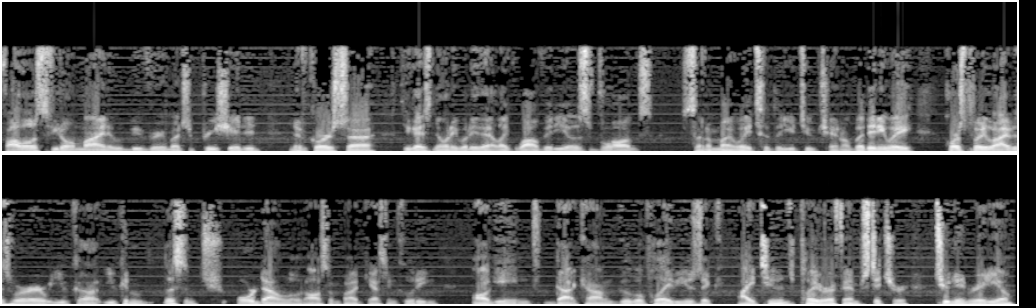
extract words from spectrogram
follow us if you don't mind. It would be very much appreciated. And of course, uh, if you guys know anybody that like WoW videos, vlogs, send them my way to the YouTube channel. But anyway, Horseplay Live is where you can, you can listen to or download awesome podcasts, including allgames.com, Google Play Music, iTunes, Player FM, Stitcher, TuneIn Radio.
